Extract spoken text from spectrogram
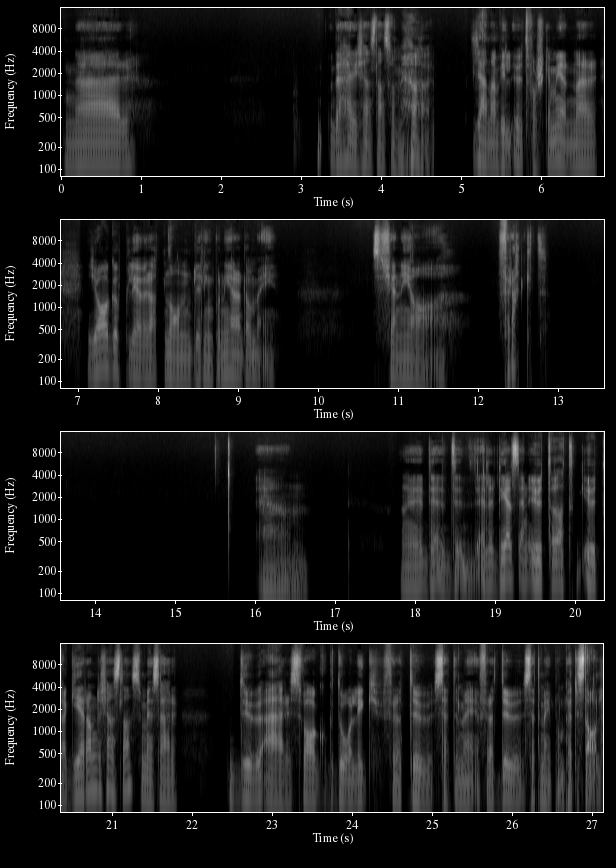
när... Det här är känslan som jag gärna vill utforska mer. När jag upplever att någon blir imponerad av mig så känner jag frakt. Um, ehm, eh, eller dels en utåt, utagerande känsla som är så här, du är svag och dålig för att du sätter mig, för att du sätter mig på en pedestal.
